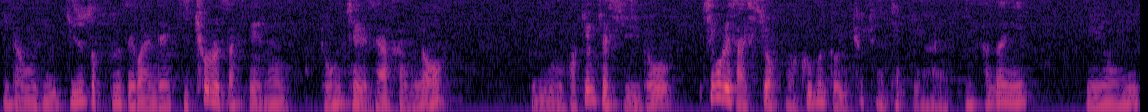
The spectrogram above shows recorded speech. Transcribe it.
그러니까 우리 기술적 분석에 관련된 기초를 쌓기에는 좋은 책을 생각하고요. 그리고 박경철 씨도 시골에서 아시죠? 어, 그분도 추천한 책 중에 하나. 상당히 내용이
